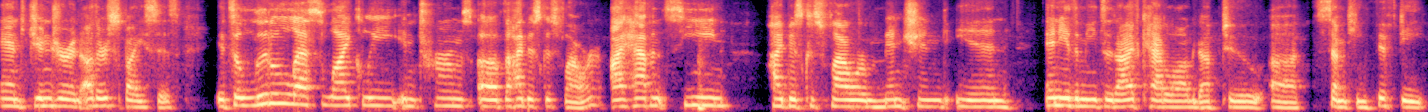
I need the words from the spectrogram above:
and ginger and other spices. It's a little less likely in terms of the hibiscus flower. I haven't seen hibiscus flower mentioned in any of the meads that I've cataloged up to uh, 1750.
